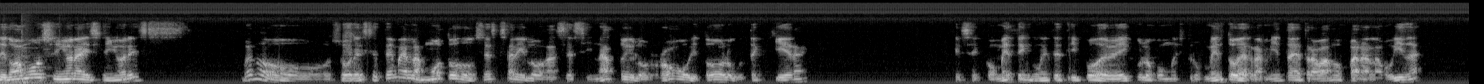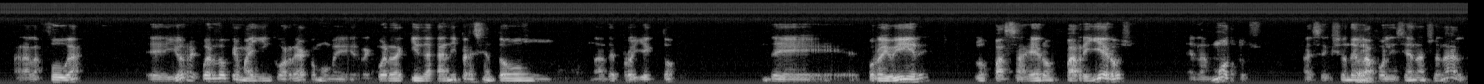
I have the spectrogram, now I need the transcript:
Continuamos, señoras y señores. Bueno, sobre ese tema de las motos, don César, y los asesinatos y los robos y todo lo que usted quiera que se cometen con este tipo de vehículos como instrumento de herramienta de trabajo para la huida, para la fuga. Eh, yo recuerdo que Mayín Correa, como me recuerda aquí Dani, presentó un, un proyecto de prohibir los pasajeros parrilleros en las motos, a excepción de la Policía Nacional.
